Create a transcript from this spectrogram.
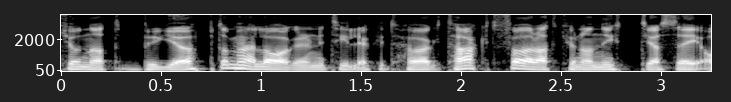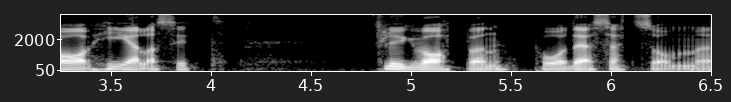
kunnat bygga upp de här lagren i tillräckligt hög takt för att kunna nyttja sig av hela sitt flygvapen på det sätt som eh,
